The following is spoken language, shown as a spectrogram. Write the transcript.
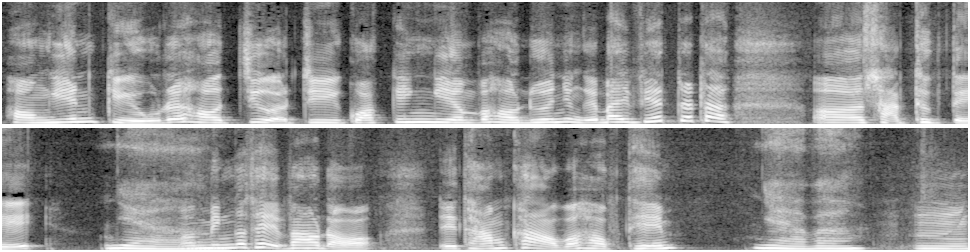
họ nghiên cứu rồi họ chữa trị qua kinh nghiệm và họ đưa những cái bài viết rất là uh, sát thực tế Dạ. mà mình có thể vào đó để tham khảo và học thêm Dạ vâng. Ừ.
